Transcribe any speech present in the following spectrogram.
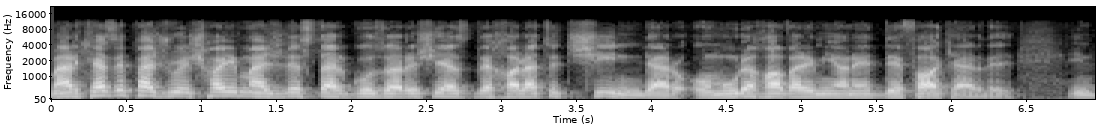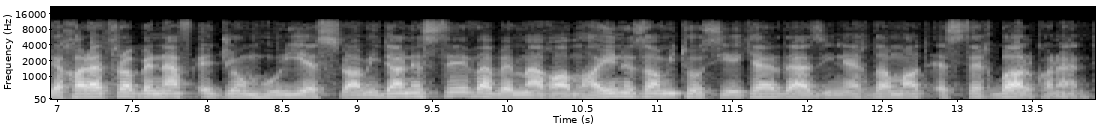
مرکز پژوهش های مجلس در گزارشی از دخالت چین در امور خاورمیانه دفاع کرده. این دخالت را به نفع جمهوری اسلامی دانسته و به مقام های نظامی توصیه کرده از این اقدامات استقبال کنند.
